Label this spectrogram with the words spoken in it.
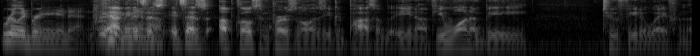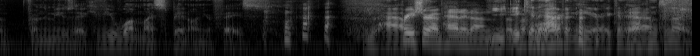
really bringing it in. Yeah i mean it's as, it's as up close and personal as you could possibly you know if you want to be two feet away from the from the music if you want my spit on your face you have pretty sure i've had it on you, it can happen here. It can happen tonight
